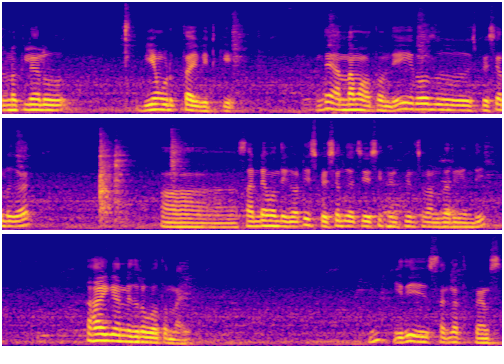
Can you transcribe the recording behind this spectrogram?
రెండు కిలోలు బియ్యం ఉడుకుతాయి వీటికి. అంటే అన్నం అవుతుంది. ఈరోజు స్పెషల్గా సండే ఉంది కాబట్టి స్పెషల్గా చేసి తినిపించడం జరిగింది. హాయిగా నిద్రపోతున్నాయి. ఇది సంగతి ఫ్రెండ్స్.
